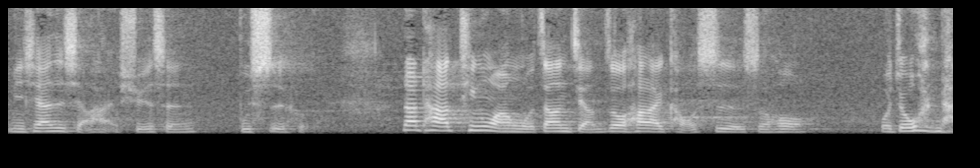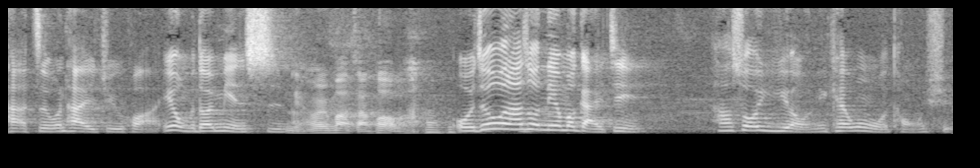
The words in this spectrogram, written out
你现在是小孩，学生不适合。那他听完我这样讲之后，他来考试的时候。”我就问他，只问他一句话，因为我们都会面试嘛。你还会骂脏话吗？我就问他说：“你有没有改进？”他说：“有。”你可以问我同学。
